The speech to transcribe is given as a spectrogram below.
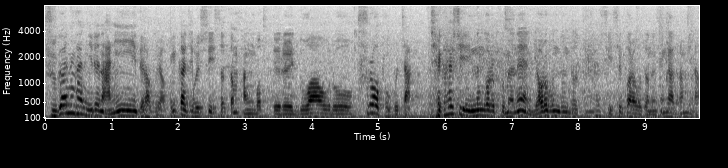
불가능한 일은 아니더라고요. 여기까지 올 수 있었던 방법들을 노하우로 풀어보고자 제가 할 수 있는 거를 보면은 여러분들도 할수 있을 거라고 저는 생각을 합니다.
